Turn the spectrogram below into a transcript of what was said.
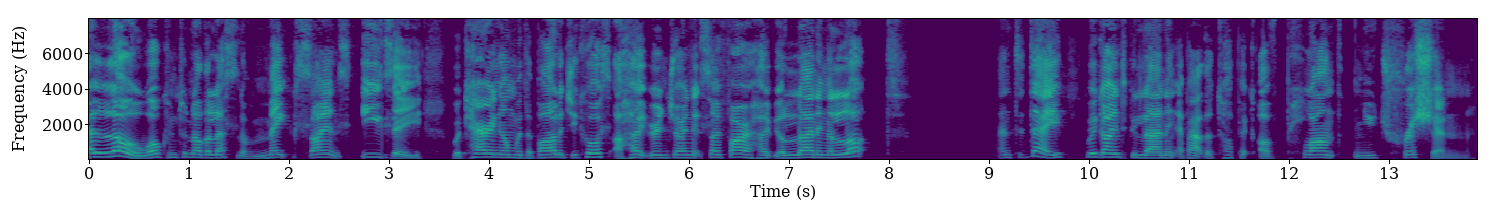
Hello, welcome to another lesson of Make Science Easy. We're carrying on with the biology course. I hope you're enjoying it so far. I hope you're learning a lot. And today we're going to be learning about the topic of plant nutrition.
